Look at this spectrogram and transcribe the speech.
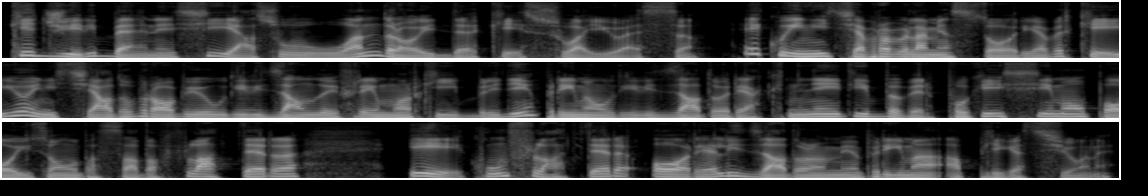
che giri bene sia su Android che su iOS. E qui inizia proprio la mia storia, perché io ho iniziato proprio utilizzando dei framework ibridi. Prima ho utilizzato React Native per pochissimo, poi sono passato a Flutter e con Flutter ho realizzato la mia prima applicazione.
